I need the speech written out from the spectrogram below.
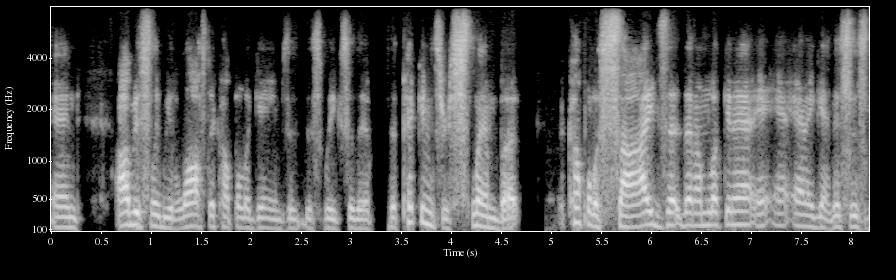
and obviously we lost a couple of games this week, so the the pickings are slim. But a couple of sides that, that I'm looking at, and, and again, this is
